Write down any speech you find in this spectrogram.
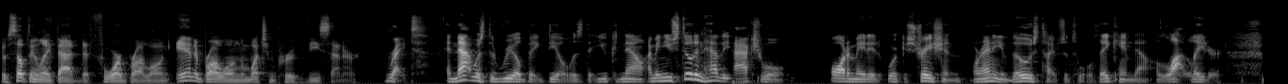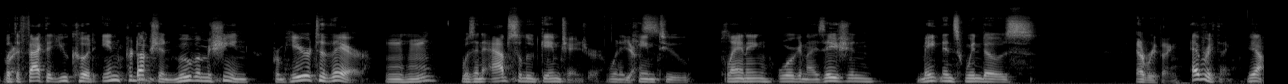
it was something like that that 4 brought along and it brought along a much improved vcenter Right. And that was the real big deal was that you could now, I mean, you still didn't have the actual automated orchestration or any of those types of tools. They came down a lot later. But the fact that you could, in production, move a machine from here to there mm-hmm was an absolute game changer when it Yes. came to planning, organization, maintenance windows, everything everything. Yeah.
